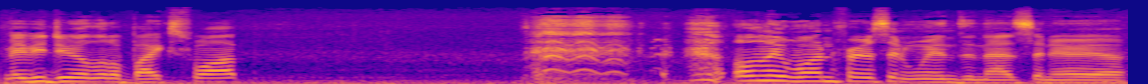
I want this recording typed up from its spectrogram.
Maybe do a little bike swap. Only one person wins in that scenario.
